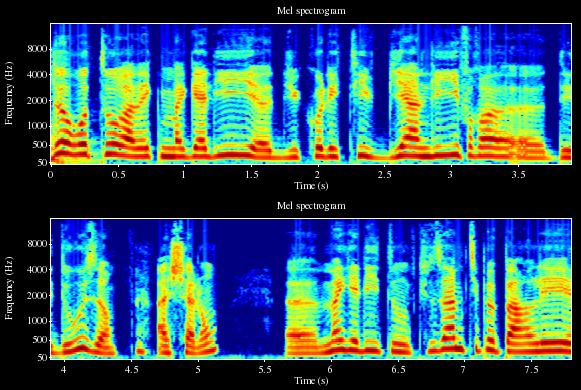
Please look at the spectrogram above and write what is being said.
De retour avec Magali euh, du collectif Bien Livre euh, des 12 à Chalon. Euh, Magali, tu nous as un petit peu parlé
